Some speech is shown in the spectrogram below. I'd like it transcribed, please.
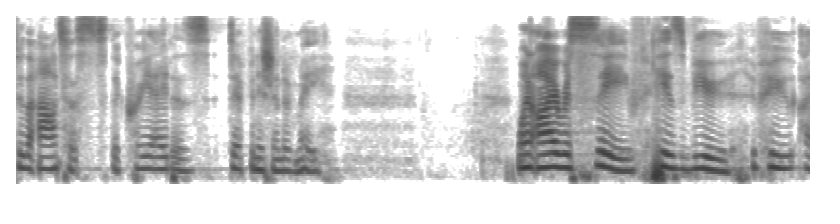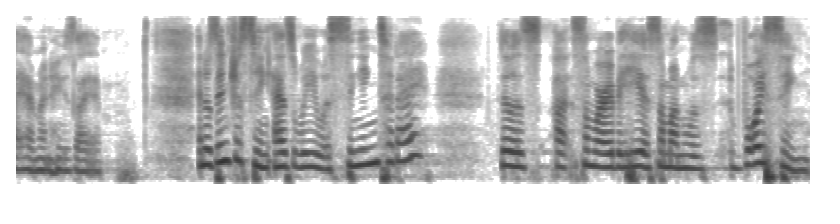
to the artist, the creator's definition of me when I receive his view of who I am and whose I am. And it was interesting as we were singing today, there was uh, somewhere over here, someone was voicing,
